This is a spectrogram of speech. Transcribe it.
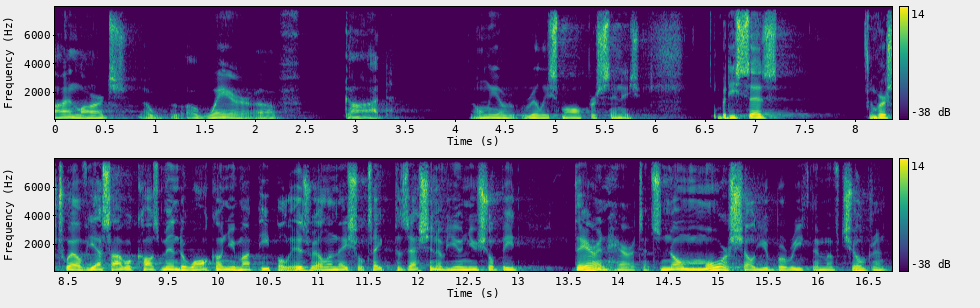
by and large, aware of God. Only a really small percentage. But he says verse 12, Yes, I will cause men to walk on you, my people Israel, and they shall take possession of you, and you shall be their inheritance. No more shall you bereave them of children.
